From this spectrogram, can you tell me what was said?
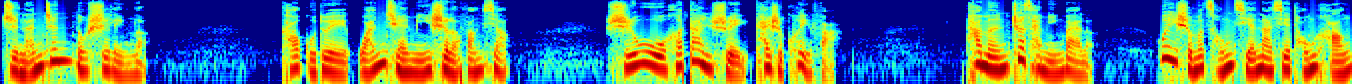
指南针都失灵了。考古队完全迷失了方向，食物和淡水开始匮乏。他们这才明白了，为什么从前那些同行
